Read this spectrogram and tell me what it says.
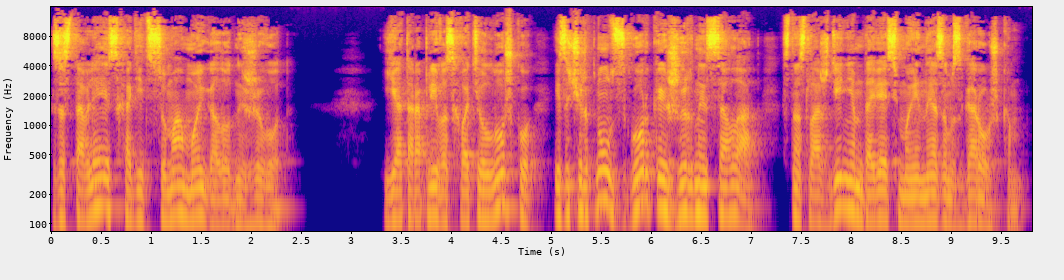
заставляя сходить с ума мой голодный живот. Я торопливо схватил ложку и зачерпнул с горкой жирный салат, с наслаждением давясь майонезом с горошком.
